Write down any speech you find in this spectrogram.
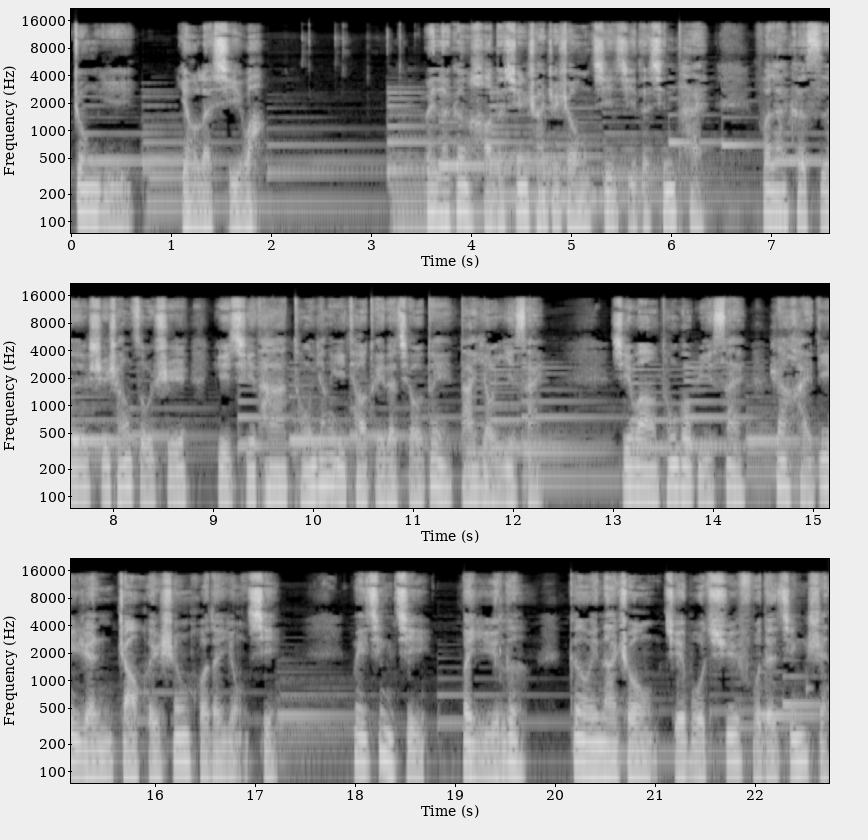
终于有了希望。为了更好地宣传这种积极的心态，弗兰克斯时常组织与其他同样一条腿的球队打友谊赛，希望通过比赛让海地人找回生活的勇气，为竞技、为娱乐，更为那种绝不屈服的精神。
